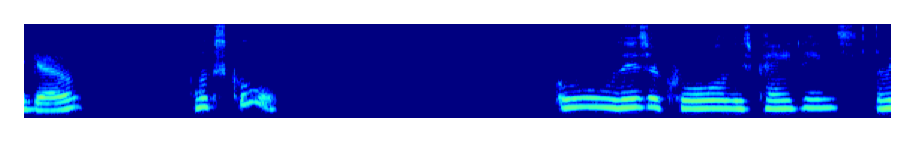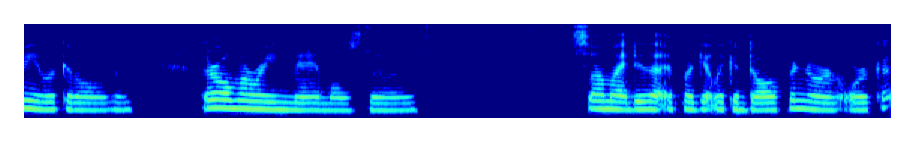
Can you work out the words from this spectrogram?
We go. Looks cool. Oh, these are cool, these paintings. Let me look at all of them. They're all marine mammals, though. So I might do that if I get like a dolphin or an orca.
